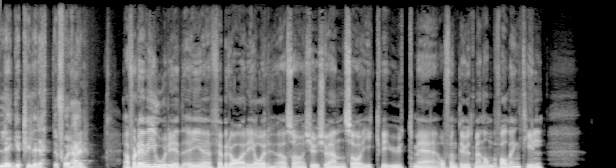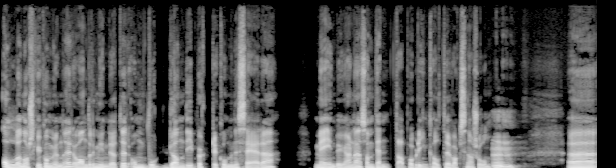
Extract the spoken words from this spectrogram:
legger til rette for her? Ja, for det vi gjorde i, i, februar i år, altså 2021, så gikk vi ut med, offentlig ut med en anbefaling til alle norske kommuner og andre myndigheter om hvordan de burde kommunisere med innbyggerne som venta på å bli innkalt til vaksinasjon. Mm. Uh,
